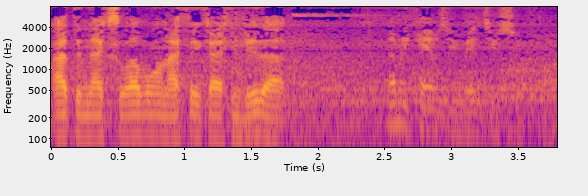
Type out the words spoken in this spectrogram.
at the next level, and I think I can do that. How many camps have you been to so far?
